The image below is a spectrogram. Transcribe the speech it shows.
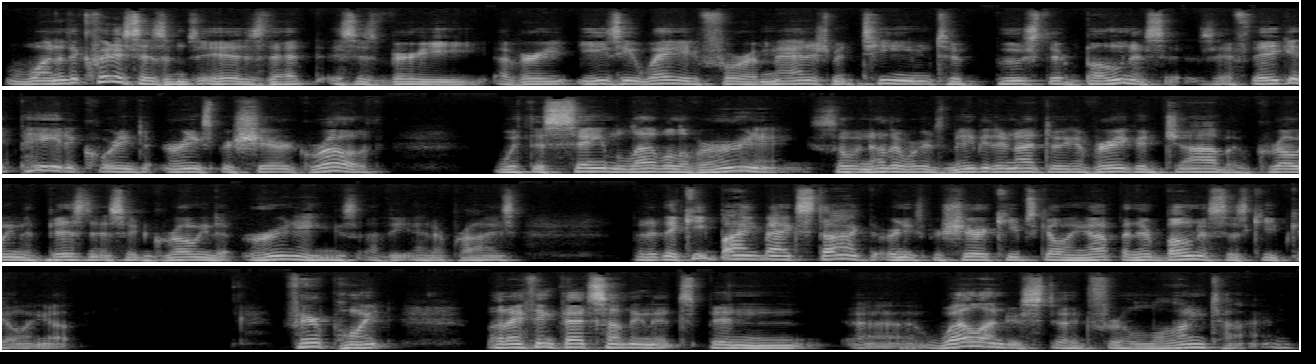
one of the criticisms is that this is very a very easy way for a management team to boost their bonuses if they get paid according to earnings per share growth with the same level of earnings. So, in other words, maybe they're not doing a very good job of growing the business and growing the earnings of the enterprise. But if they keep buying back stock, the earnings per share keeps going up and their bonuses keep going up. Fair point. But I think that's something that's been uh, well understood for a long time.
